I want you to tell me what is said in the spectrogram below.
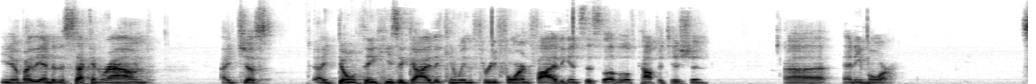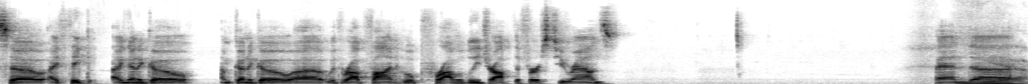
you know, by the end of the second round, I just I don't think he's a guy that can win three, four, and five against this level of competition uh, anymore. So I think I'm gonna go. I'm gonna go uh, with Rob Font, who will probably drop the first two rounds. And uh, yeah.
